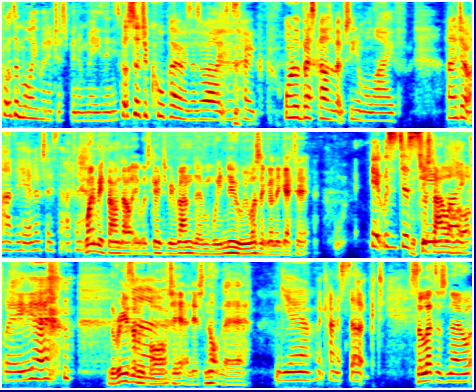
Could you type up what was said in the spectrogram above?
But the Mooy would have just been amazing. He's got such a cool pose as well. It's just like one of the best cars I've ever seen in my life. I don't have it here, I'm so sad. When we found out it was going to be random, we knew we wasn't going to get it. It was just It's just our likely, yeah. The reason we Ah. bought it and it's not there. Yeah, it kind of sucked. So let us know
